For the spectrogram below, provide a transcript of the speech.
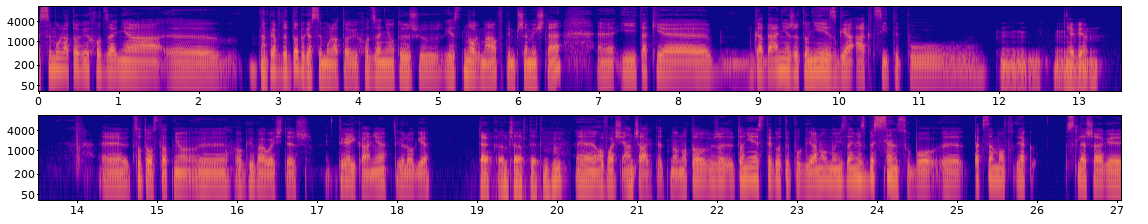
Symulatory chodzenia, naprawdę dobre symulatory chodzenia, to już jest norma w tym przemyśle. I takie gadanie, że to nie jest gra akcji typu, mm, nie wiem, co to ostatnio ogrywałeś też? Drake'a, nie? Trylogię. Tak, Uncharted. Mhm. E, o właśnie, Uncharted. No, no to, że to nie jest tego typu gra, no moim zdaniem jest bez sensu, bo e, tak samo jak slashery,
